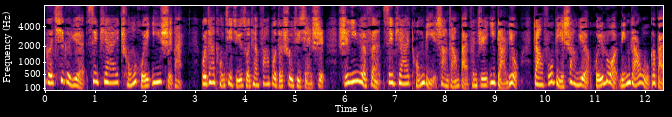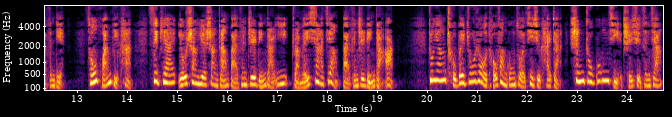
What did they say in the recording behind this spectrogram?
隔七个月，CPI 重回一时代。国家统计局昨天发布的数据显示，十一月份 CPI 同比上涨百分之一点六，涨幅比上月回落零点五个百分点。从环比看，CPI 由上月上涨百分之零点一转为下降百分之零点二。中央储备猪肉投放工作继续开展，生猪供给持续增加，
